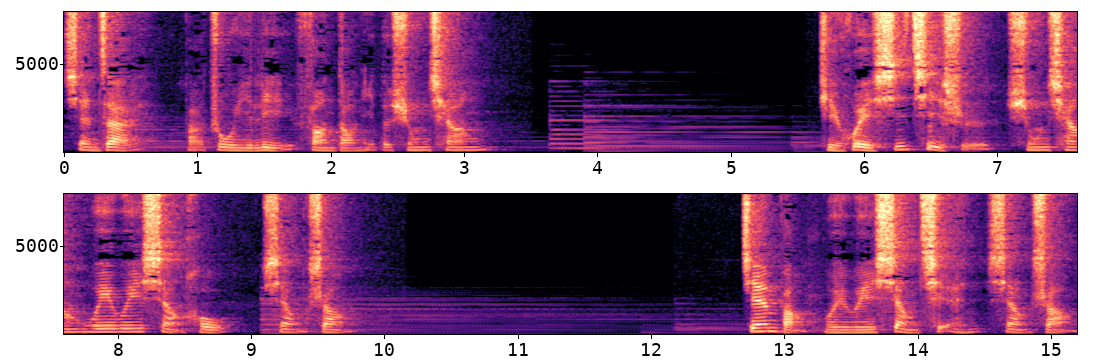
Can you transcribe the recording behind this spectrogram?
现在把注意力放到你的胸腔，体会吸气时胸腔微微向后向上，肩膀微微向前向上。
